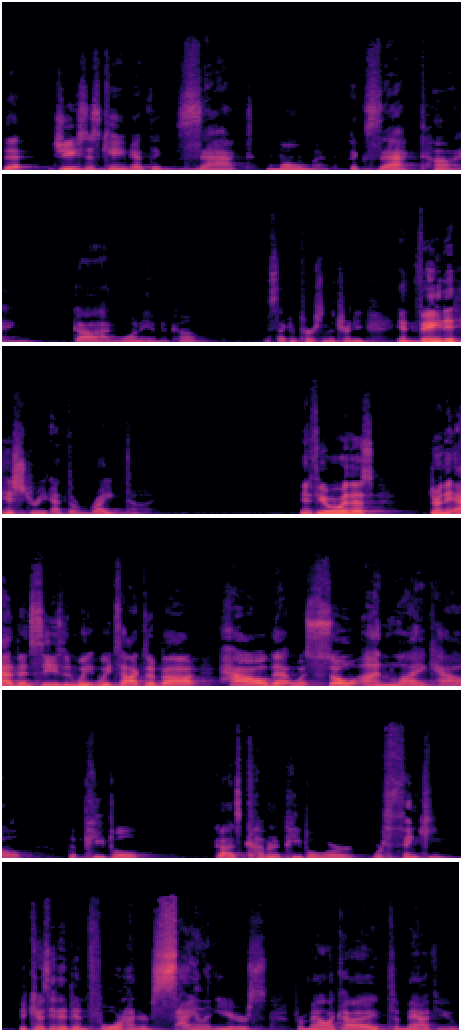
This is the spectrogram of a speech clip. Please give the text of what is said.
that Jesus came at the exact moment, exact time God wanted him to come. The second person of the Trinity invaded history at the right time. And if you were with us during the Advent season, we, we talked about how that was so unlike how the people, God's covenant people, were, were thinking because it had been 400 silent years from Malachi to Matthew,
